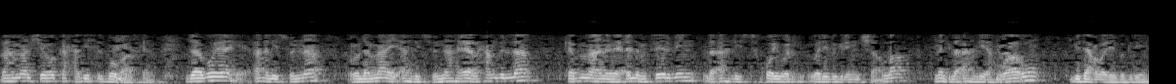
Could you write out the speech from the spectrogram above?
بە هەمان شێوە کە حەدیثت بۆ باسکەن جا بۆیە ئەهلی سنە علەمای ئەهلی سنە هەیە الحەمدلله کە بمانەوێ علم فێر بین لە ئەهلی خۆی وەری بگرین انشاءالله نەک لە ئەهلی ئەهوا و بدع وەری بگرین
